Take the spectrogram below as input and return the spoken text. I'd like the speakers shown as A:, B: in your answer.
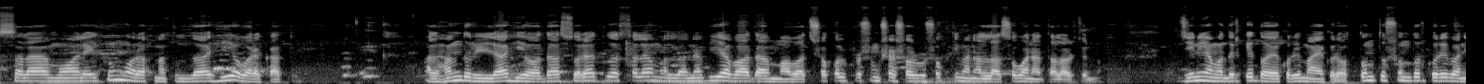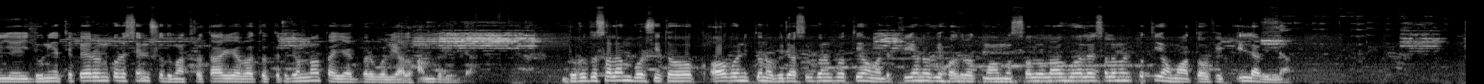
A: আসসালামু আলাইকুম ওরহমতুল্লাহি ওবরাকাত আলহামদুলিল্লাহ ওদা সলাতু আসসালাম আল্লাহ নবী আবাদা মাবাদ সকল প্রশংসা সর্বশক্তিমান আল্লাহ সোবানা তালার জন্য। যিনি আমাদেরকে দয়া করে, মায়া করে অত্যন্ত সুন্দর করে বানিয়ে এই দুনিয়াতে প্রেরণ করেছেন, শুধুমাত্র তারই আবাদতের জন্য তাই একবার বলি আলহামদুলিল্লাহ। দরুদ সালাম বর্ষিত হোক, অগণিত নবী রাসুলগণের প্রতি আমাদের প্রিয় নবী হজরত মোহাম্মদ সাল্লাহু আলাই সাল্লামের প্রতি অমা তৌফিক ইল্লা বিল্লাহ।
